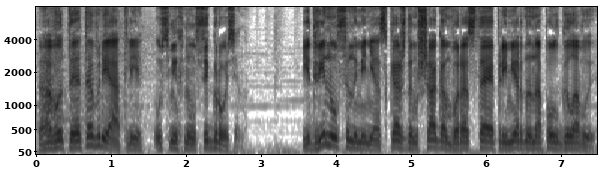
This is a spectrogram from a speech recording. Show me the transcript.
«А вот это вряд ли», — усмехнулся Грозин. И двинулся на меня, с каждым шагом вырастая примерно на пол головы.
